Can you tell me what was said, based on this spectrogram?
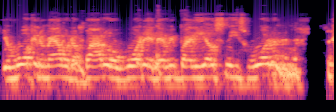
You're walking around with a bottle of water, and everybody else needs water.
